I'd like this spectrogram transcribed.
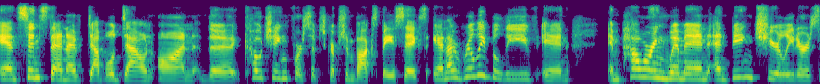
And since then, I've doubled down on the coaching for subscription box basics. And I really believe in empowering women and being cheerleaders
